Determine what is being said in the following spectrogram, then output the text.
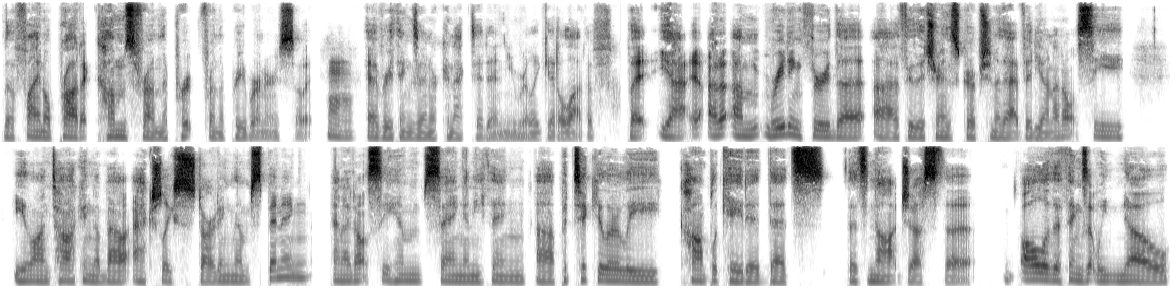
the final product comes from the pre- from the pre-burners so it Hmm. everything's interconnected and you really get a lot of but yeah I, i'm reading through the uh through the transcription of that video and i don't see elon talking about actually starting them spinning and i don't see him saying anything uh particularly complicated that's that's not just the all of the things that we know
